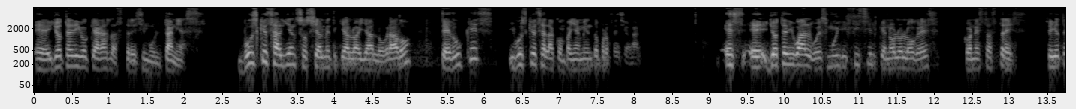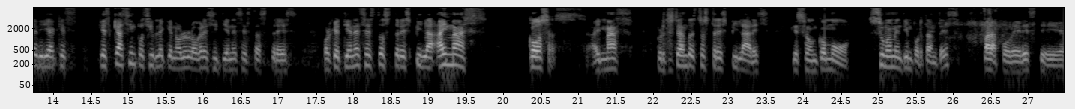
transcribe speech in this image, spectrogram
eh, yo te digo que hagas las tres simultáneas. Busques a alguien socialmente que ya lo haya logrado, te eduques y busques el acompañamiento profesional es, eh, yo te digo algo, es muy difícil que no lo logres con estas tres. O yo te diría que es, que es casi imposible que no lo logres si tienes estas tres, porque tienes estos tres pilares. Hay más cosas, hay más, pero te estoy dando estos tres pilares que son como sumamente importantes para poder este,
